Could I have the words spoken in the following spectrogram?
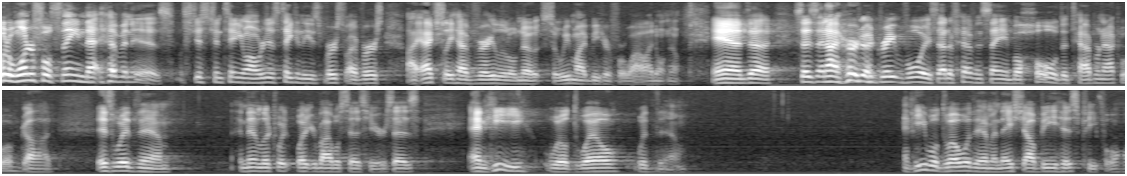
What a wonderful thing that heaven is. Let's just continue on. We're just taking these verse by verse. I actually have very little notes, so we might be here for a while. I don't know. And uh, says, And I heard a great voice out of heaven saying, Behold, the tabernacle of God is with them. And then look what, what your Bible says here. It says, And he will dwell with them. And he will dwell with them, and they shall be his people.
